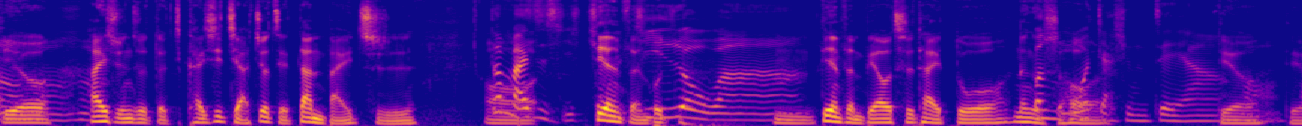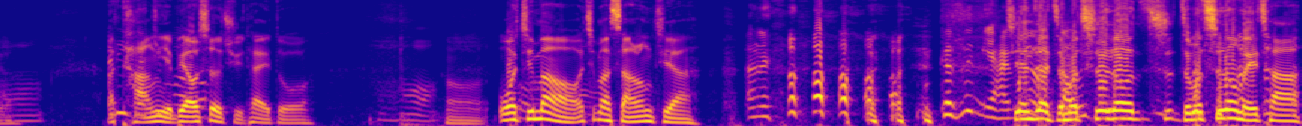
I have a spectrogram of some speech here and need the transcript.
第二，还选择的开始讲就这蛋白质，蛋白质是淀粉不肉啊，嗯，淀粉不要吃太多，那个时候。对对，啊，糖也不要摄取太多。哦。哦，我今嘛，我今嘛啥东西啊？可是你还现在怎么吃都吃，怎么吃都没差。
